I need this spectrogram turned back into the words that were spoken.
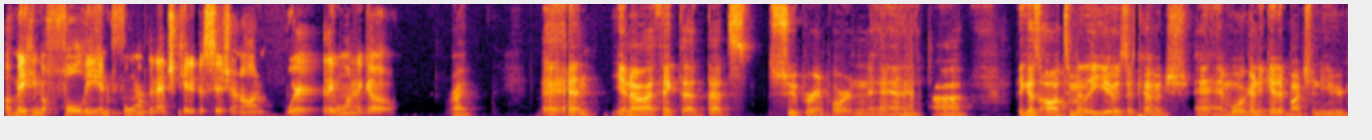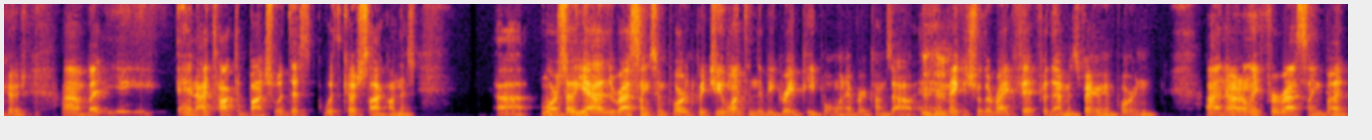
of making a fully informed and educated decision on where they want to go. Right. And, you know, I think that that's super important. And uh, because ultimately, you as a coach, and, we're going to get a bunch into your coach, um, but you, and I talked a bunch with this with Coach Slack on this. Uh, more so, yeah, the wrestling's important, but you want them to be great people whenever it comes out, and, Mhm. and making sure the right fit for them is very important, uh, not only for wrestling but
